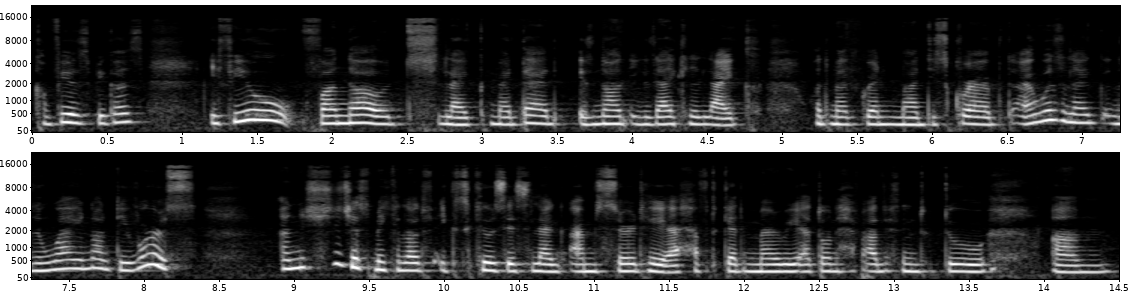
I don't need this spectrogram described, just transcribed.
confused because if you find out like my dad is not exactly like what my grandma described, I was like, then why you not divorce? And she just make a lot of excuses like I'm 30, I have to get married, I don't have other thing to do. Um,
